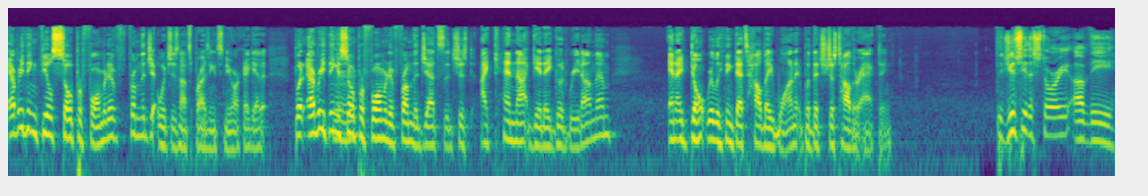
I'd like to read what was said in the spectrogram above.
everything feels so performative from the Jets which is not surprising. It's New York. I get it but everything mm-hmm. is so mm-hmm. performative from the Jets that just I cannot get a good read on them and I don't really think that's how they want it but that's just how they're acting did you see the story of the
